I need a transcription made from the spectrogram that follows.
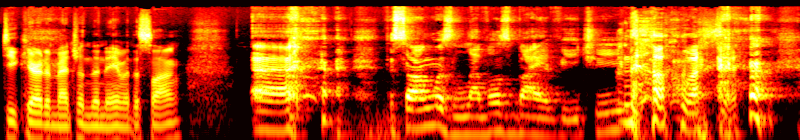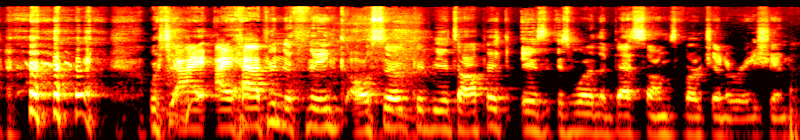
Do you care to mention the name of the song? Uh, the song was Levels by Avicii. No, was it? Which I, I happen to think also could be a topic, is, is one of the best songs of our generation.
